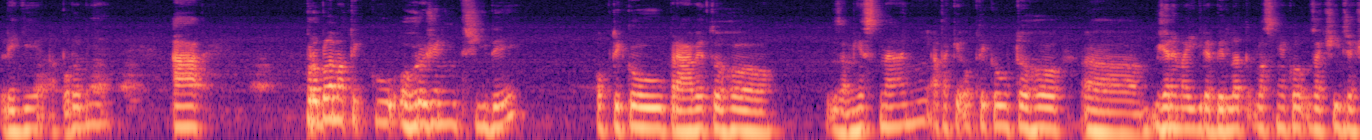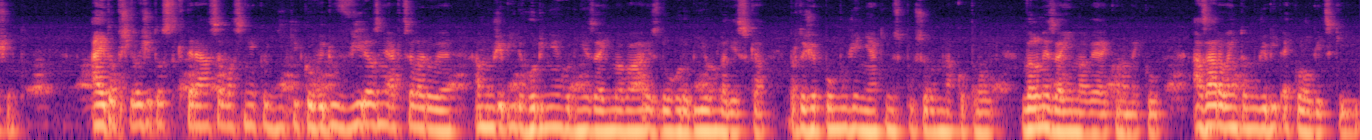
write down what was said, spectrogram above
lidi a podobně. A problematiku ohrožené třídy optikou právě toho zaměstnání a taky optikou toho, eh, že nemají kde bydlet, vlastně jako začít řešit. A je to příležitost, která se vlastně jako díky covidu výrazně akceleruje a může být hodně, hodně zajímavá i z dlouhodobého hlediska, protože pomůže nějakým způsobem nakopnout velmi zajímavě ekonomiku. A zároveň to může být ekologický,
